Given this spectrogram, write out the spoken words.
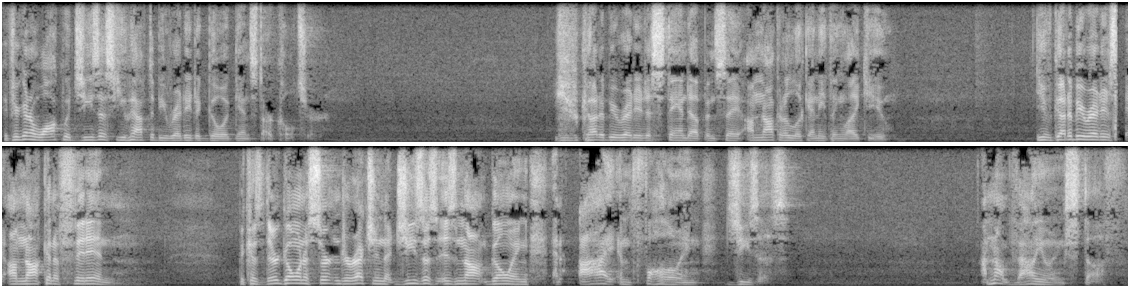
If you're going to walk with Jesus, you have to be ready to go against our culture. You've got to be ready to stand up and say, I'm not going to look anything like you. You've got to be ready to say, I'm not going to fit in because they're going a certain direction that Jesus is not going, and I am following Jesus. I'm not valuing stuff.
